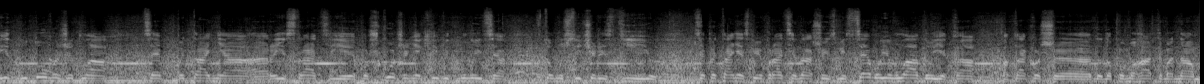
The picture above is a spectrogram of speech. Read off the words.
відбудови житла, це питання е, реєстрації пошкоджень, які відбулися, в тому числі через дію. Це питання співпраці нашої з місцевою владою, яка також е, допомагатиме нам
